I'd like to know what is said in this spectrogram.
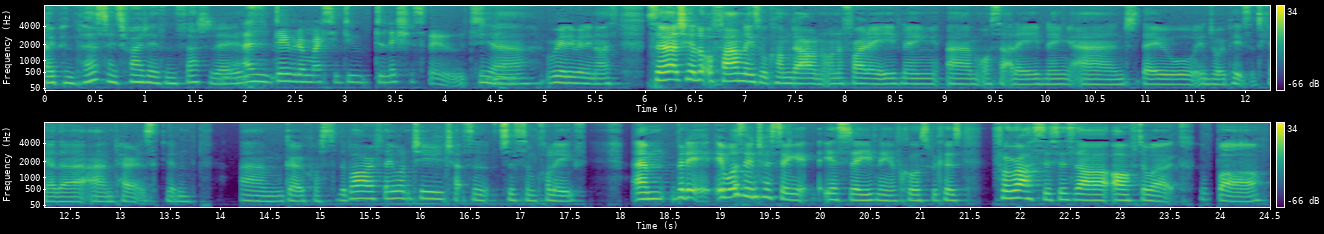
open Thursdays, Fridays, and Saturdays. And David and Mercy do delicious food. Yeah, really, really nice. So actually, a lot of families will come down on a Friday evening um, or Saturday evening, and they will enjoy pizza together. And parents can um, go across to the bar if they want to chat some, to some colleagues. Um, but it, it was interesting yesterday evening, of course, because for us this is our after work bar,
